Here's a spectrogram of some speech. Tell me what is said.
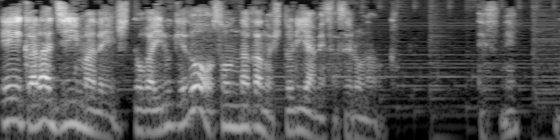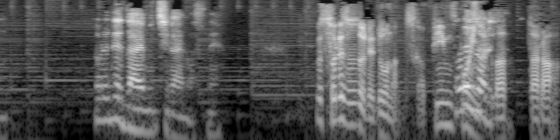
A から G まで人がいるけど、その中の一人辞めさせろなのか。ですね。うん。それでだいぶ違いますね。それぞれどうなんですか？ピンポイントだったら、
